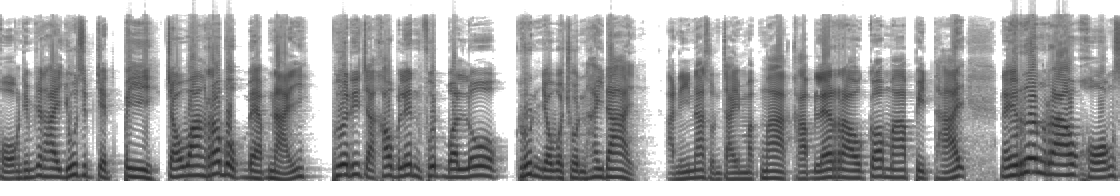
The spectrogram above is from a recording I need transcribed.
ของทีมชาติไทยอายุ 17 ปี จะวางระบบแบบไหน เพื่อที่จะเข้าไปเล่นฟุตบอลโลกรุ่นเยาวชนให้ได้ อันนี้น่าสนใจมาก ๆ ครับ และเราก็มาปิดท้าย ในเรื่องราวของส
